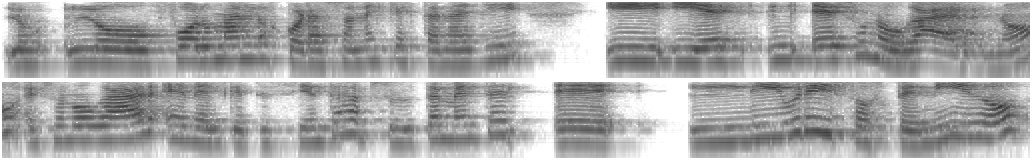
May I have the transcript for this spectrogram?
lo, forman los corazones que están allí y, es, es, un hogar, ¿no? Es un hogar en el que te sientes absolutamente eh, libre y sostenido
